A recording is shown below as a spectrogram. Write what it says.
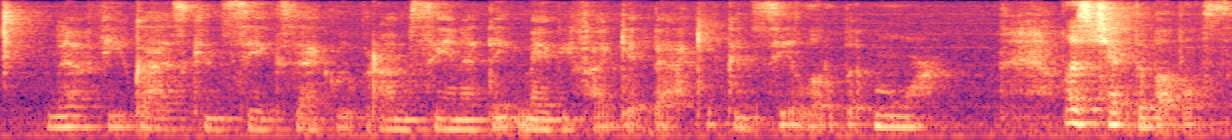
I don't know if you guys can see exactly what I'm seeing. I think maybe if I get back, you can see a little bit more. Let's check the bubbles.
